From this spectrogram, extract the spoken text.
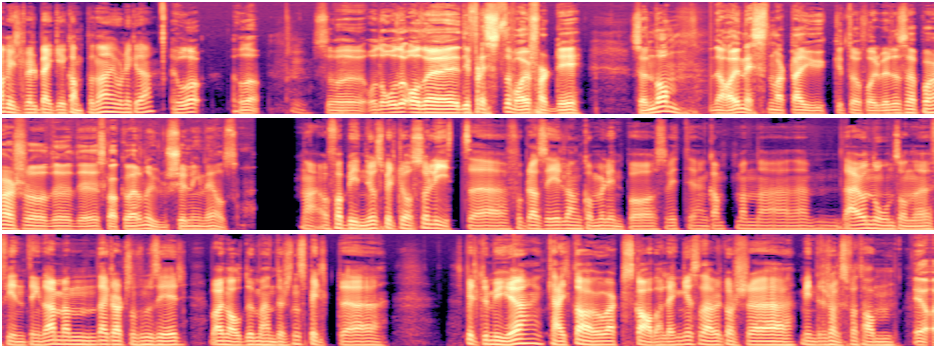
Han hvilte vel begge kampene, gjorde han ikke det? Jo da. Jo da. Så, og det, og, det, og det, de fleste var jo ferdig søndagen. Det har jo nesten vært ei uke til å forberede seg på her, så det, det skal ikke være noen unnskyldning, det, altså. Nei, og Fabinho spilte jo også lite for Brasil. Han kom vel innpå så vidt i en kamp, men eh, det er jo noen sånne fine ting der. Men det er klart, som du sier, Wijnaldum og Henderson spilte, spilte mye. Keita har jo vært skada lenge, så det er vel kanskje mindre sjanse for at han Ja.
